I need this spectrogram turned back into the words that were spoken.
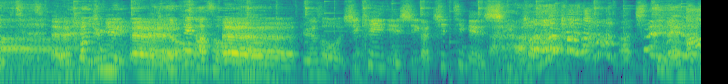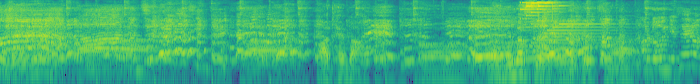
아, 네. 하루 육일- 종일 네. 맞아요. 뷔페 가서 네. 그래서 CKD의 C가 치팅의 C 아 cheating and ketogenic. 아 와, 와 대박. 어, 어 몰랐어. 어, 그렇구나. 어, 로우님 새로운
